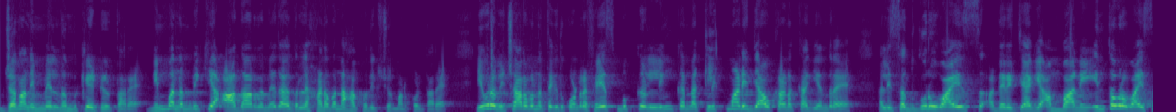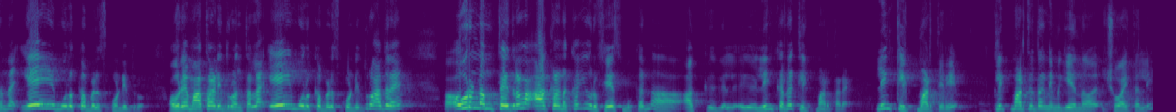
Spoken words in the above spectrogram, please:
ಜನ ನಿಮ್ಮ ಮೇಲೆ ನಂಬಿಕೆ ಇಟ್ಟಿರ್ತಾರೆ. ನಿಮ್ಮ ನಂಬಿಕೆಯ ಆಧಾರದ ಮೇಲೆ ಅದರಲ್ಲಿ ಹಣವನ್ನು ಹಾಕೋದಕ್ಕೆ ಶುರು ಮಾಡ್ಕೊಳ್ತಾರೆ. ಇವರ ವಿಚಾರವನ್ನು ತೆಗೆದುಕೊಂಡ್ರೆ ಫೇಸ್ಬುಕ್ ಲಿಂಕನ್ನು ಕ್ಲಿಕ್ ಮಾಡಿದ ಯಾವ ಕಾರಣಕ್ಕಾಗಿ ಅಂದರೆ, ಅಲ್ಲಿ ಸದ್ಗುರು ವಾಯ್ಸ್ ಅದೇ ರೀತಿಯಾಗಿ ಅಂಬಾನಿ ಇಂಥವ್ರ ವಾಯ್ಸನ್ನು ಎ ಐ ಮೂಲಕ ಬಳಸ್ಕೊಂಡಿದ್ರು. ಅವರೇ ಮಾತಾಡಿದ್ರು ಅಂತಲ್ಲ ಎ ಐ ಮೂಲಕ ಬಳಸ್ಕೊಂಡಿದ್ರು. ಆದರೆ, ಅವರು ನಂಬ್ತಾ ಇದ್ರಲ್ಲ, ಆ ಕಾರಣಕ್ಕಾಗಿ ಇವರು ಫೇಸ್ಬುಕ್ಕನ್ನು ಲಿಂಕನ್ನು ಕ್ಲಿಕ್ ಮಾಡ್ತಾರೆ. ಲಿಂಕ್ ಕ್ಲಿಕ್ ಮಾಡ್ತೀರಿ. ಕ್ಲಿಕ್ ಮಾಡ್ತಿದ್ದಾಗ ನಿಮಗೆ ಏನು ಶೋ ಆಯ್ತಲ್ಲಿ?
